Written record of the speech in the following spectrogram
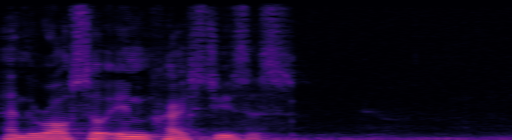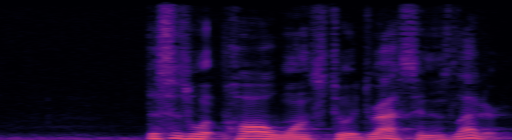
and they're also in Christ Jesus. This is what Paul wants to address in his letter.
